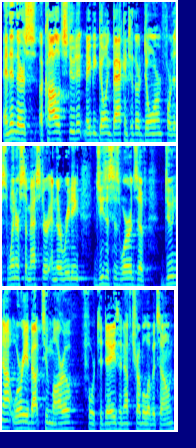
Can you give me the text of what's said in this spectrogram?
And then there's a college student maybe going back into their dorm for this winter semester and they're reading Jesus' words of, do not worry about tomorrow, for today's enough trouble of its own.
